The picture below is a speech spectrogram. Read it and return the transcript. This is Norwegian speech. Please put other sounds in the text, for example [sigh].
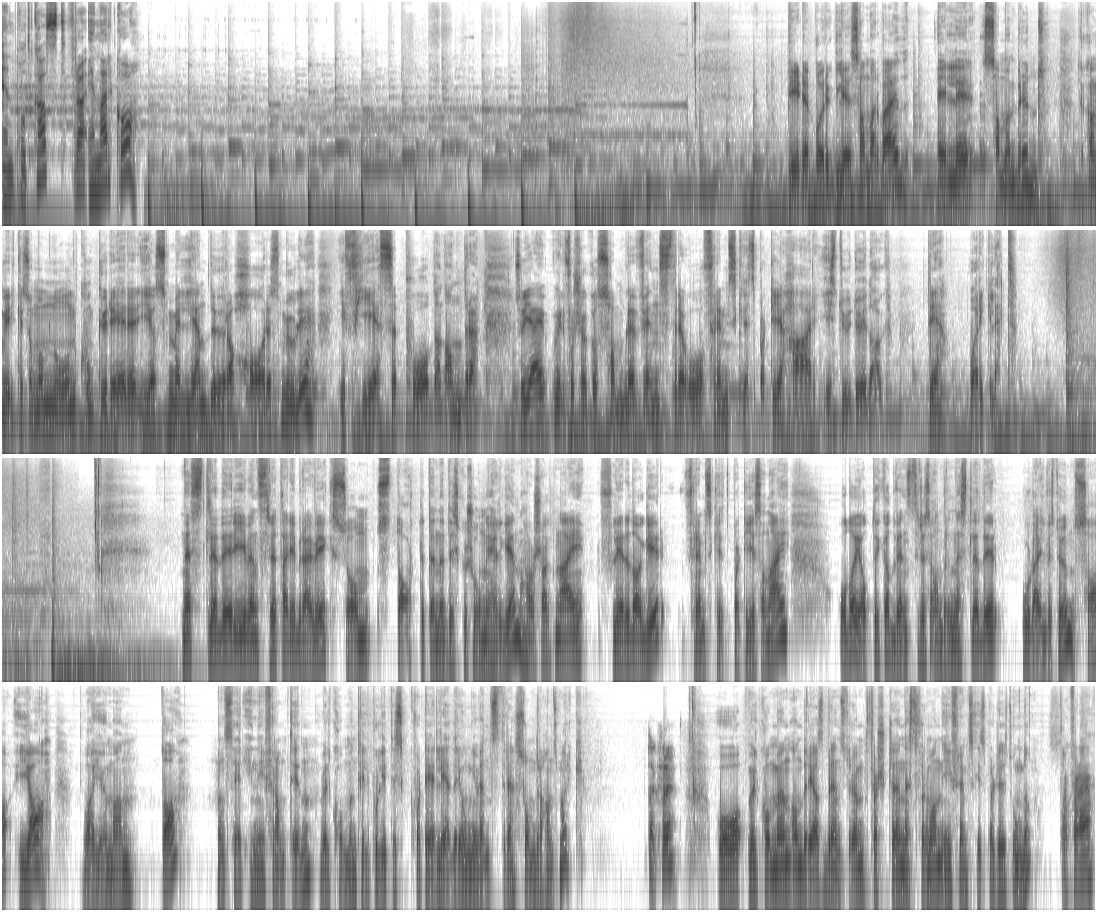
En podkast fra NRK. Blir det borgerlig samarbeid eller sammenbrudd? Det kan virke som om noen konkurrerer i å smelle igjen døra hardest mulig i fjeset på den andre. Så jeg vil forsøke å samle Venstre og Fremskrittspartiet her i studio i dag. Det var ikke lett. Nestleder i Venstre, Terje Breivik, som startet denne diskusjonen i helgen, har sagt nei flere dager. Fremskrittspartiet sa nei. Og da hjalp det ikke at Venstres andre nestleder, Ola Elvestuen, sa ja. Hva gjør man da? Man ser inn i framtiden. Velkommen til Politisk kvarter, leder i Unge Venstre, Sondre Hansmark. Takk for det. Og velkommen Andreas Brennstrøm, første nestformann i Fremskrittspartiets Ungdom. Takk for det.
